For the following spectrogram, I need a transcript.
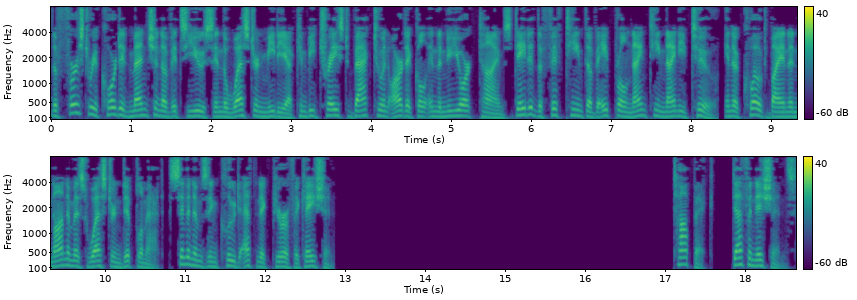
The first recorded mention of its use in the Western media can be traced back to an article in The New York Times dated 15 April 1992. In a quote by an anonymous Western diplomat, synonyms include ethnic purification. Definitions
